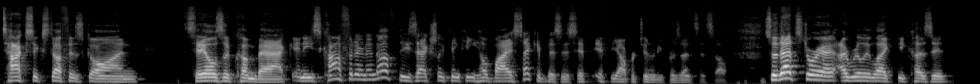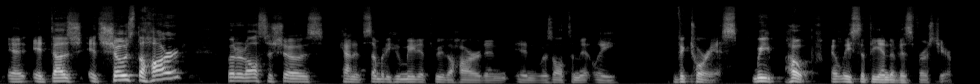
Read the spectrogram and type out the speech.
toxic stuff is gone. Sales have come back, and he's confident enough that he's actually thinking he'll buy a second business if, if the opportunity presents itself. So that story I, I really like because it, it it does it shows the hard, but it also shows kind of somebody who made it through the hard and, and was ultimately victorious. We hope, at least at the end of his first year.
